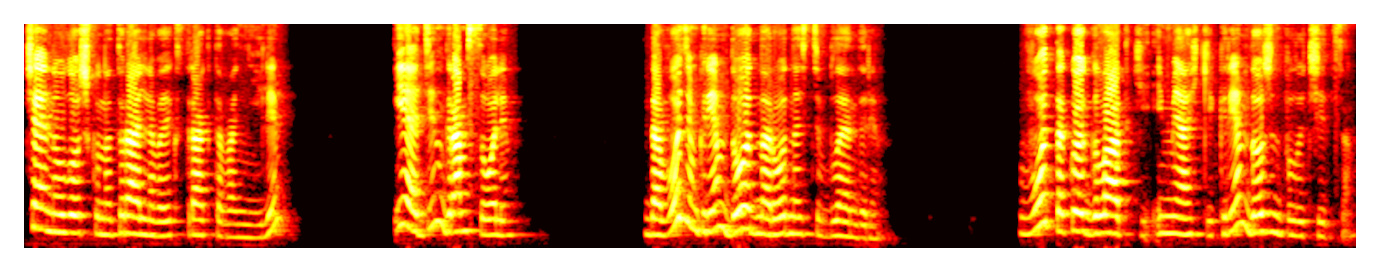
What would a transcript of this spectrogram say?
чайную ложку натурального экстракта ванили и 1 грамм соли. Доводим крем до однородности в блендере. Вот такой гладкий и мягкий крем должен получиться.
